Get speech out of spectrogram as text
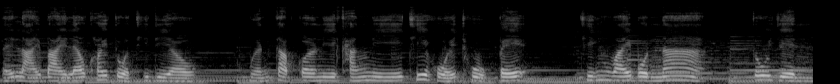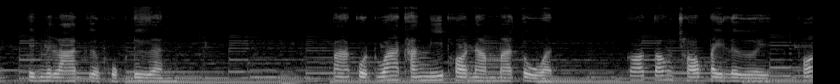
หลายๆ ใบแล้วค่อยตรวจทีเดียว เหมือนกับกรณีครั้งนี้ที่หวยถูกเป๊ะ ทิ้งไว้บนหน้า ตู้เย็นเป็นเวลาเกือบ 6 เดือน ปรากฏว่าครั้งนี้พอนำมาตรวจ ก็ต้องช็อกไปเลย เพราะ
